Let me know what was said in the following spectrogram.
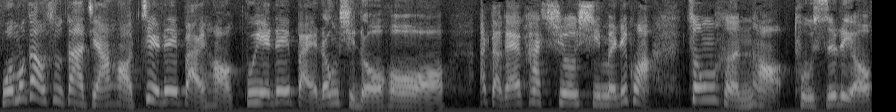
我们告诉大家哈，这礼拜哈，规个礼拜拢是落雨哦，啊，大家较小心的。你看中横哈土石流，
